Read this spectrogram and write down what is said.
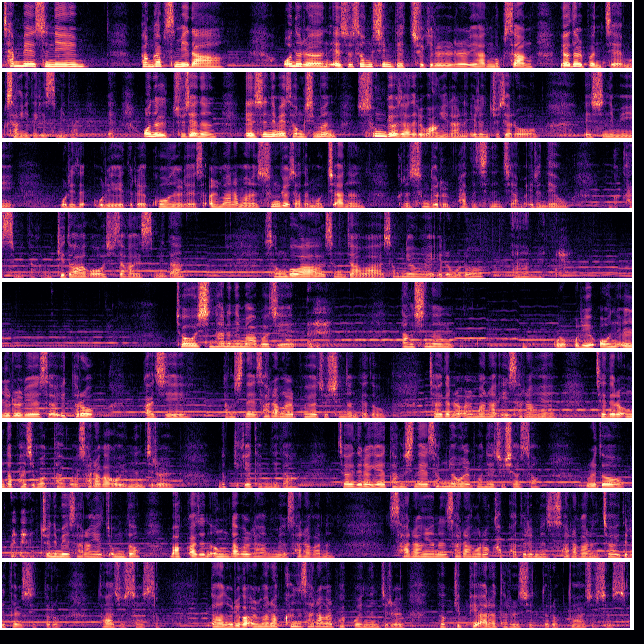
참매 예수님 반갑습니다. 오늘은 예수성심 대축일을 위한 묵상 여덟 번째 묵상이 되겠습니다. 예, 오늘 주제는 예수님의 성심은 순교자들의 왕이라는 이런 주제로 예수님이 우리들, 우리들의 구원을 위해서 얼마나 많은 순교자들 못지않은 그런 순교를 받으시는지 아마 이런 내용인 것 같습니다. 그럼 기도하고 시작하겠습니다. 성부와 성자와 성령의 이름으로 아멘. 좋으신 하느님 아버지, 당신은 우- 우리 온 인류를 위해서 이토록까지 당신의 사랑을 보여주시는데도 저희들은 얼마나 이 사랑에 제대로 응답하지 못하고 살아가고 있는지를 느끼게 됩니다. 저희들에게 당신의 성령을 보내주셔서 우리도 주님의 사랑에 좀 더 막가진 응답을 하며 살아가는 사랑에는 사랑으로 갚아드리면서 살아가는 저희들이 될 수 있도록 도와주소서. 또한 우리가 얼마나 큰 사랑을 받고 있는지를 더 깊이 알아들을 수 있도록 도와주소서.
